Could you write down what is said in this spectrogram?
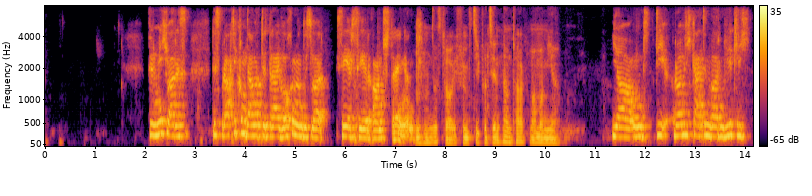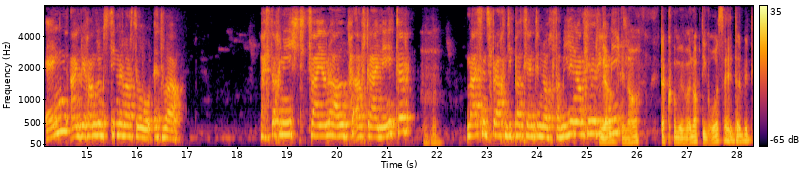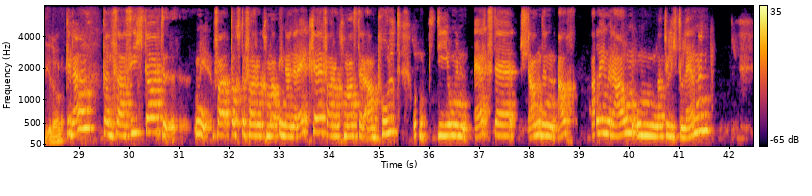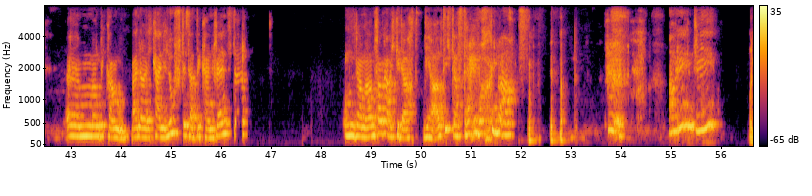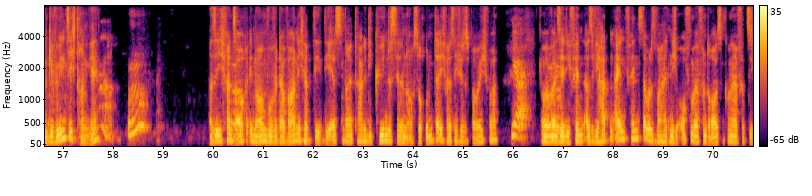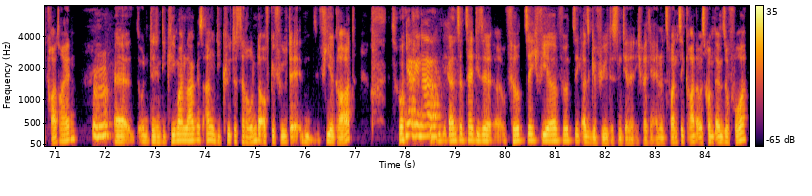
Für mich war es, das Praktikum dauerte drei Wochen und es war sehr, sehr anstrengend. Mhm, das glaube ich. 50 Patienten am Tag, Mama mia. Ja, und die Räumlichkeiten waren wirklich eng. Ein Behandlungszimmer war so etwa, weiß doch nicht, zweieinhalb auf drei Meter. Mhm. Meistens brauchen die Patienten noch Familienangehörige ja, mit. Genau, da kommen immer noch die Großeltern mit, genau. Genau, dann saß ich dort, äh, Dr. Farok in einer Ecke, Farok Master am Pult und die jungen Ärzte standen auch alle im Raum, um natürlich zu lernen. Ähm, man bekam beinahe keine Luft, es hatte keine Fenster. Und am Anfang habe ich gedacht, wie halte ich das drei Wochen aus? Aber irgendwie. Man gewöhnt sich dran, gell? Ja. Mhm. Also ich fand es auch enorm, wo wir da waren. Ich habe die, die ersten drei Tage, die kühlen das ja dann auch so runter. Ich weiß nicht, wie das bei euch war. Ja. Aber mhm. weil sie ja die Fenster, also wir hatten ein Fenster, aber das war halt nicht offen, weil von draußen kommen dann 40 Grad rein. Mhm. Äh, und die, die, Klimaanlage ist an und die kühlt es dann runter auf gefühlte 4 Grad. So. Ja, genau. Die ganze Zeit diese 40, 44, also gefühlt, das sind ja, ich weiß nicht, 21 Grad, aber es kommt einem so vor,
